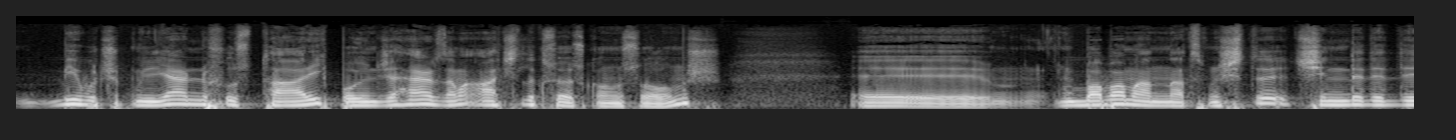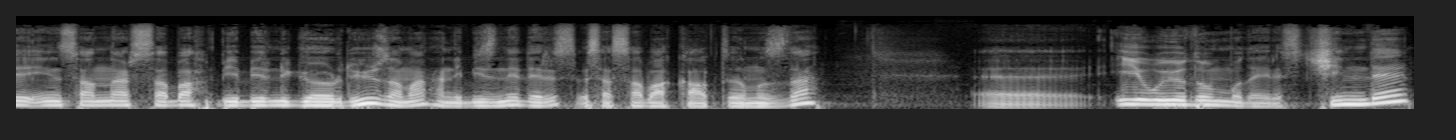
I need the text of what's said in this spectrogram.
bir buçuk milyar nüfus tarih boyunca her zaman açlık söz konusu olmuş. Ee, babam anlatmıştı. Çin'de dedi insanlar sabah birbirini gördüğü zaman hani biz ne deriz? Mesela sabah kalktığımızda e, iyi uyudun mu deriz. Çin'de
